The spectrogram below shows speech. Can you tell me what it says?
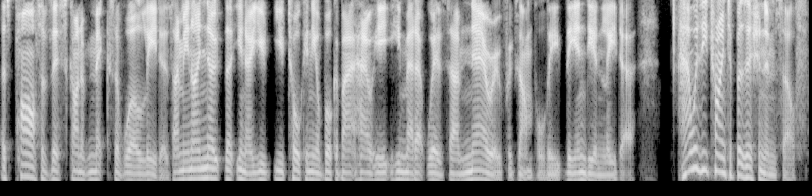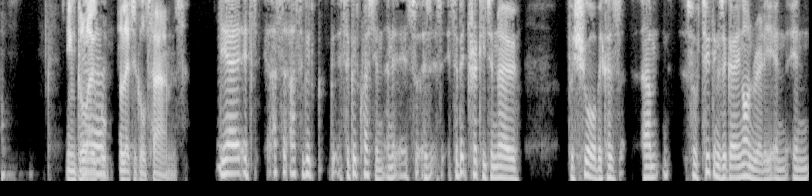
as part of this kind of mix of world leaders? I mean, I note that you know you you talk in your book about how he he met up with um, Nehru, for example, the the Indian leader. How was he trying to position himself in global yeah. political terms? Yeah, it's that's a, that's a good it's a good question, and it's, it's it's a bit tricky to know for sure because um, sort of two things are going on really in in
